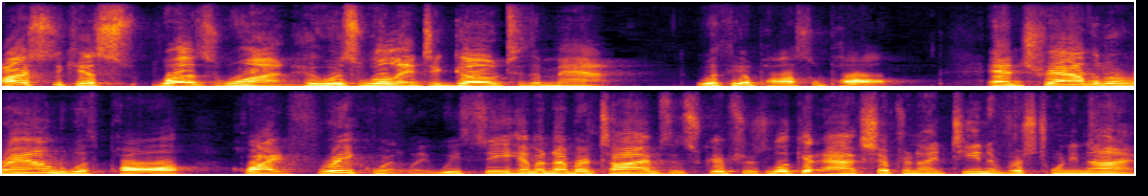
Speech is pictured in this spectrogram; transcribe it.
Aristarchus was one who was willing to go to the mat with the Apostle Paul and traveled around with Paul quite frequently. We see him a number of times in scriptures. Look at Acts chapter 19 and verse 29.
